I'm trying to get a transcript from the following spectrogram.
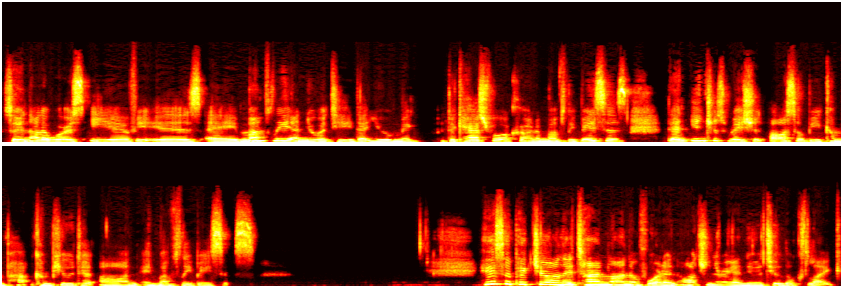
So in other words, if it is a monthly annuity that you make the cash flow occur on a monthly basis, then interest rate should also be comp computed on a monthly basis. Here's a picture on a timeline of what an ordinary annuity looks like.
